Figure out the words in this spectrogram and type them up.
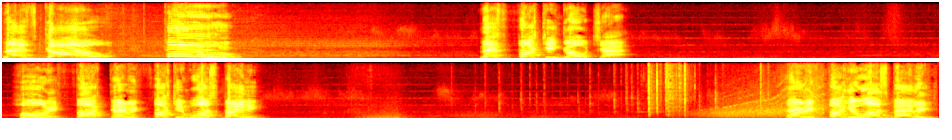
Let's go! Boom! Let's fucking go, chat! Holy fuck! There we fucking was, baby! There we fucking was, baby!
